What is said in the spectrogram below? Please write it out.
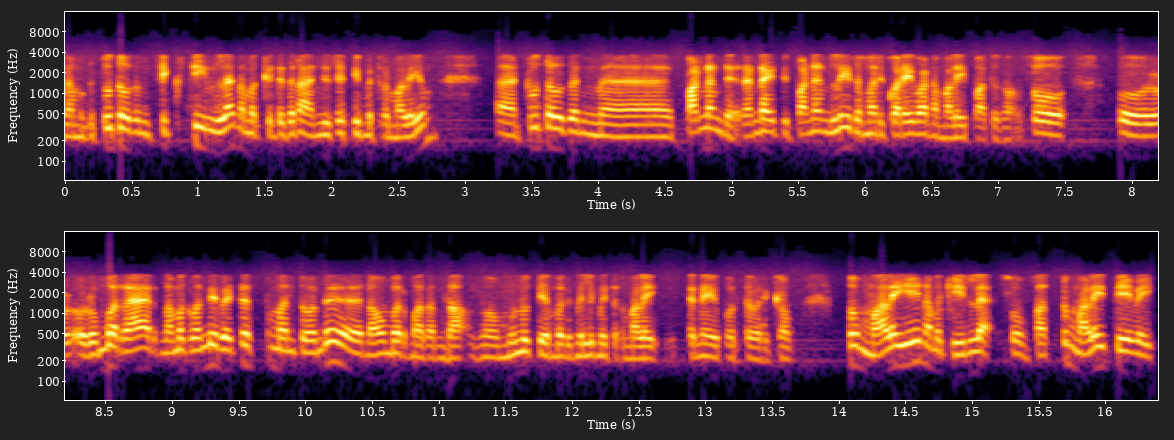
நமக்கு டூ தௌசண்ட் சிக்ஸ்டீன்ல நமக்கு கிட்டத்தட்ட அஞ்சு சென்டிமீட்டர் மழையும் டூ தௌசண்ட் பன்னெண்டு ரெண்டாயிரத்தி பன்னெண்டுல இது மாதிரி குறைவான மழை பார்த்துக்கோம் ஸோ ரொம்ப ரேர் நமக்கு வந்து வெட்டஸ்ட் மந்த் வந்து நவம்பர் மாதம் தான். முன்னூத்தி ஐம்பது மில்லிமீட்டர் மழை சென்னையை பொறுத்த வரைக்கும். ஸோ மழையே நமக்கு இல்லை. ஸோ ஃபர்ஸ்ட் மழை தேவை.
